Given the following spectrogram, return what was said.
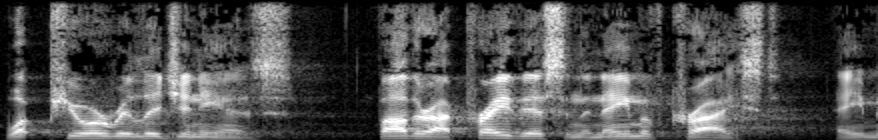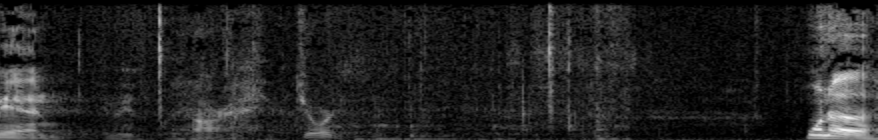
what pure religion is. Father, I pray this in the name of Christ. Amen. Amen. All right, Jordan. I want to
